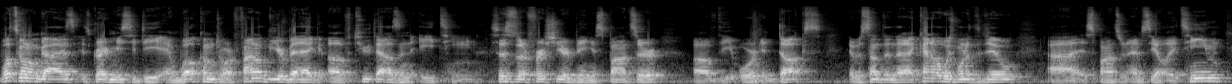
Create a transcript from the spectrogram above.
What's going on guys, it's Greg ECD and welcome to our final gear bag of 2018. So this is our first year being a sponsor of the Oregon Ducks. It was something that I kind of always wanted to do, uh, is sponsor an MCLA team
